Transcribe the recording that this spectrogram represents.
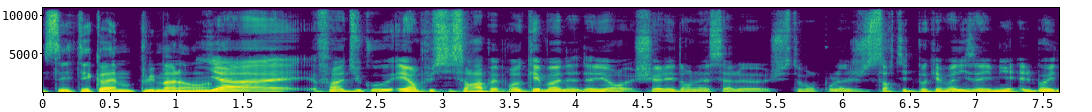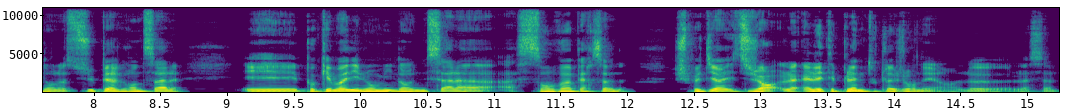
C'était quand même plus malin. hein. Il y a, enfin, du coup, et en plus, il sort après Pokémon. D'ailleurs, je suis allé dans la salle, euh, justement, pour la sortie de Pokémon. Ils avaient mis Hellboy dans la super grande salle. Et Pokémon, ils l'ont mis dans une salle à, à 120 personnes. Je peux dire, genre, elle était pleine toute la journée, hein, le, la salle.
